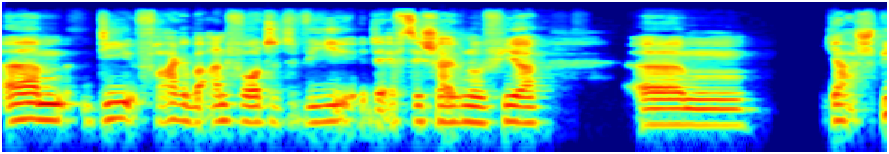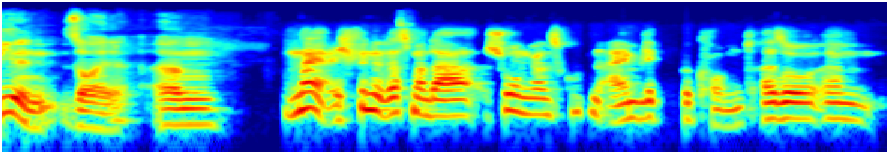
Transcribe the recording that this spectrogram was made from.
ähm, die Frage beantwortet, wie der FC Schalke 04 ähm, ja, spielen soll. Ähm, naja, ich finde, dass man da schon einen ganz guten Einblick bekommt. Also ähm,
